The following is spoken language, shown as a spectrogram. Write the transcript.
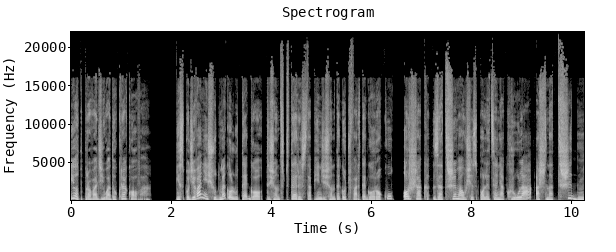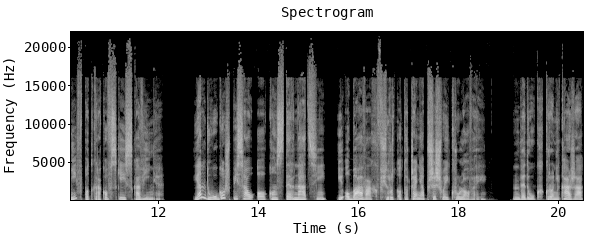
i odprowadziła do Krakowa. Niespodziewanie 7 lutego 1454 roku Orszak zatrzymał się z polecenia króla aż na trzy dni w podkrakowskiej Skawinie. Jan Długosz pisał o konsternacji i obawach wśród otoczenia przyszłej królowej. Według kronikarza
